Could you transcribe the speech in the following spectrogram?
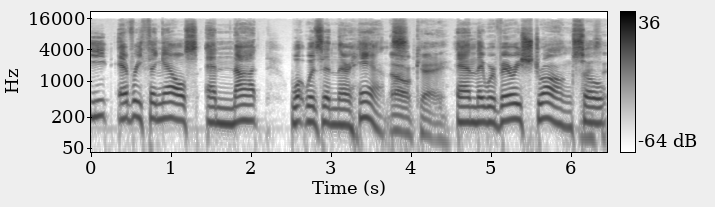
eat everything else and not what was in their hands Okay. and they were very strong. So.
